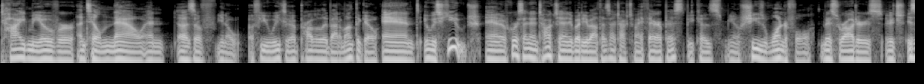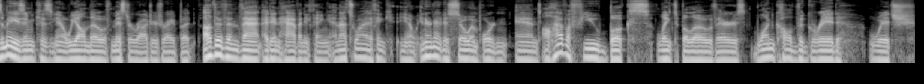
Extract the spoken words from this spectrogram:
tide me over until now and as of you know a few weeks ago probably about a month ago and it was huge. And of course i didn't talk to anybody about this. I talked to my therapist because you know she's wonderful. Miss rogers which is amazing because you know we all know of mr rogers right? But other than that i didn't have anything. And that's why i think you know internet is so important. And i'll have a few books linked below. There's one called the grid which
